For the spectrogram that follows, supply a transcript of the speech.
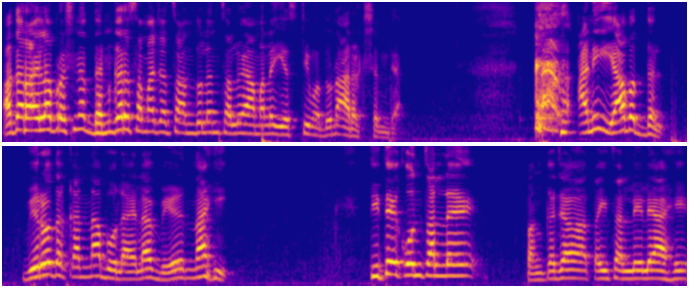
आता राहिला प्रश्न धनगर समाजाचं आंदोलन चालू आहे आम्हाला एस टीमधून आरक्षण द्या. आणि याबद्दल विरोधकांना बोलायला वेळ नाही. तिथे कोण चाललंय? पंकजा ताई चाललेले आहे.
